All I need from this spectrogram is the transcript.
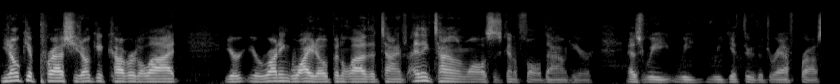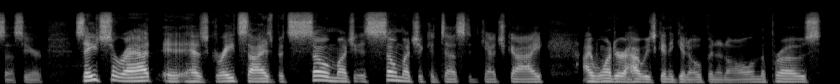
you don't get pressed, you don't get covered a lot you're you're running wide open a lot of the times. I think Tylan Wallace is going to fall down here as we we we get through the draft process here. Sage Surratt eh, has great size, but so much is so much a contested catch guy. I wonder how he's going to get open at all in the pros.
